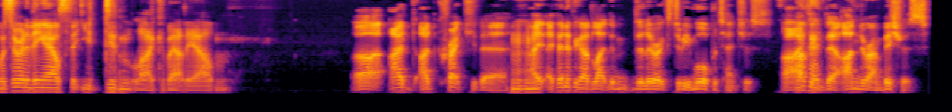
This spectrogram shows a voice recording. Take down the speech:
Was there anything else that you didn't like about the album? Uh, I'd I'd correct you there. Mm-hmm. I, if anything, I'd like the, the lyrics to be more pretentious. I okay. think they're under ambitious.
